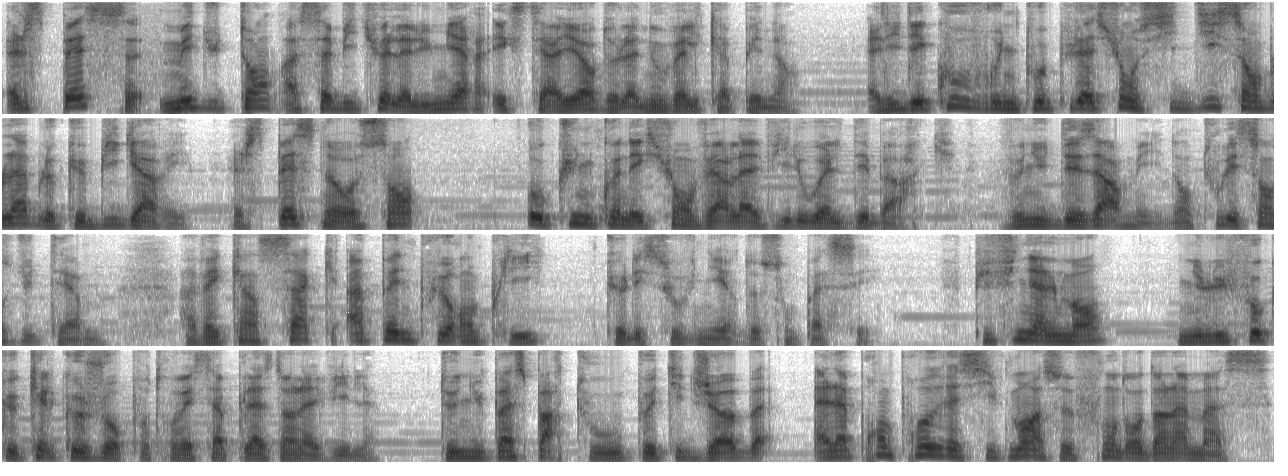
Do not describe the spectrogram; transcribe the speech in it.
Elspeth met du temps à s'habituer à la lumière extérieure de la nouvelle Capena. Elle y découvre une population aussi dissemblable que bigarrée. Elspeth ne ressent aucune connexion vers la ville où elle débarque, venue désarmée dans tous les sens du terme avec un sac à peine plus rempli que les souvenirs de son passé. Puis finalement, il ne lui faut que quelques jours pour trouver sa place dans la ville. Tenue passe-partout, petit job, elle apprend progressivement à se fondre dans la masse,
